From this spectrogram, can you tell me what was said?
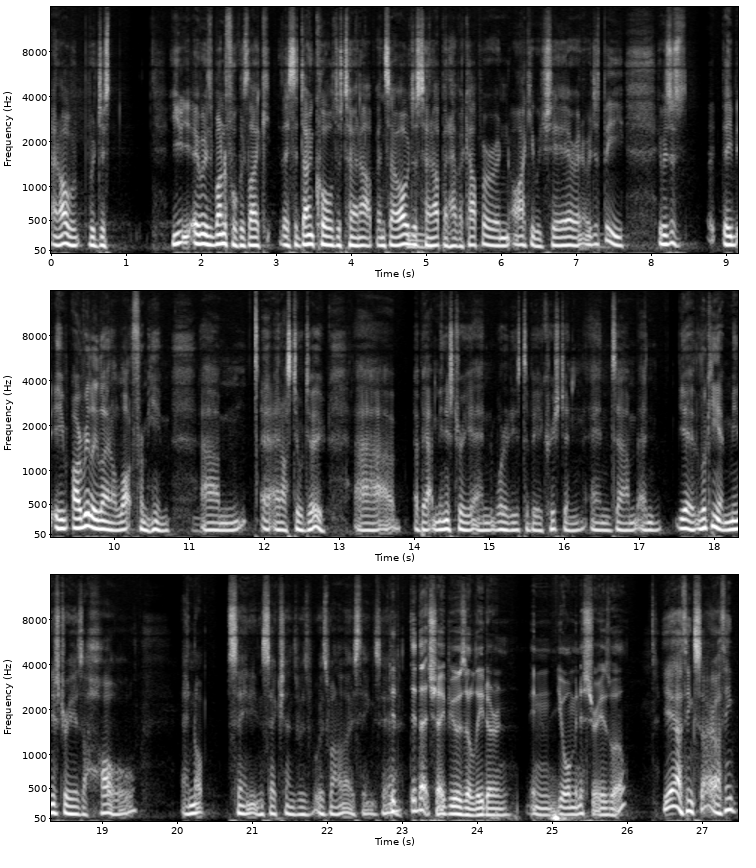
and I would, would just. You, it was wonderful because, like they said, don't call, just turn up. And so I would just Mm. turn up and have a cuppa, and Ike would share, and it would just be, it was just he, he, I really learn a lot from him, um, and I still do, uh, about ministry and what it is to be a Christian, and um, and yeah, looking at ministry as a whole, and not seeing it in sections was, was one of those things. Yeah, Did, did that shape you as a leader in, in your ministry as well? yeah, I think so. I think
